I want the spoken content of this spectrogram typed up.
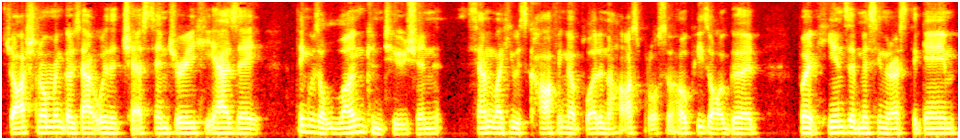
Josh Norman goes out with a chest injury. He has a, I think it was a lung contusion. It sounded like he was coughing up blood in the hospital, so hope he's all good. But he ends up missing the rest of the game.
